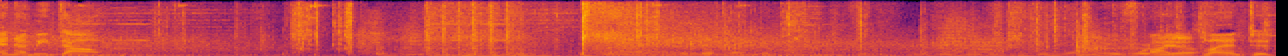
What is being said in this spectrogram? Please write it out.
Enemy down. แล้วก็มันจะดูว่าโอ้โหเนี่ย Spike planted.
